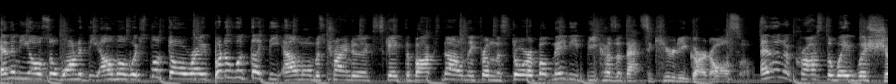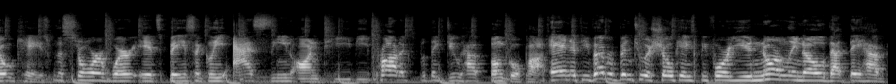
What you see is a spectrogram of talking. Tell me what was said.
And then he also wanted the Elmo, which looked alright, but it looked like the Elmo was trying to escape the box not only from the store, but maybe because of that security guard also. And then across the way was Showcase, the store where it's basically as seen on TV products, but they do have Funko Pop. And if you've ever been to a Showcase before, you normally know that they have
